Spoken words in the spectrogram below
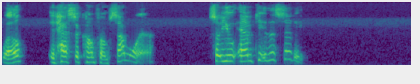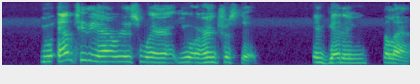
Well, it has to come from somewhere. So you empty the city. You empty the areas where you are interested in getting the land.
